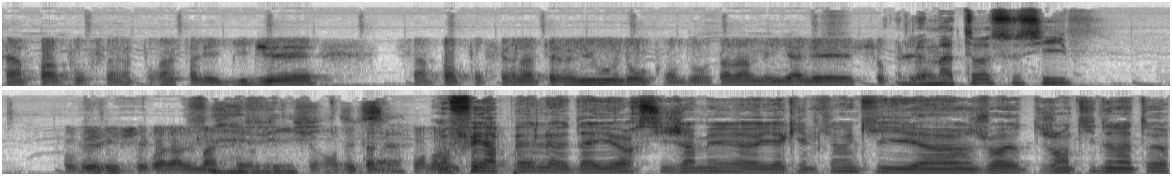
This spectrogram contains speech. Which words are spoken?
sympa pour, pour installer le DJ, sympa pour faire l'interview, donc on doit quand même y aller sur Le matos aussi. vérifier voilà, le matos différents établissements. On fait appel euh, d'ailleurs si jamais euh, il y a quelqu'un qui un jo- gentil donateur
